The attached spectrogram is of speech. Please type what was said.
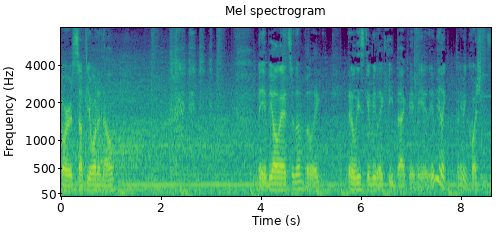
or stuff you want to know. maybe I'll answer them, but like at least give me like feedback maybe. Maybe like not even questions.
